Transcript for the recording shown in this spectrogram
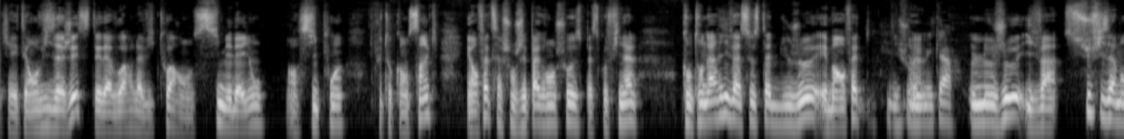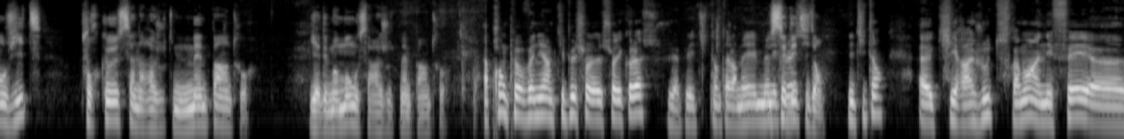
qui a été envisagé, c'était d'avoir la victoire en six médaillons, en six points plutôt qu'en cinq. Et en fait, ça changeait pas grand chose parce qu'au final, quand on arrive à ce stade du jeu, et ben en fait, Les joueurs Euh, le jeu il va suffisamment vite pour que ça ne rajoute même pas un tour. Il y a des moments où ça rajoute même pas un tour. Après, on peut revenir un petit peu sur, le- sur les colosses. Je vais appeler les titans l'heure, mais, mais C'est des titans. les titans, euh, qui rajoutent vraiment un effet euh,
